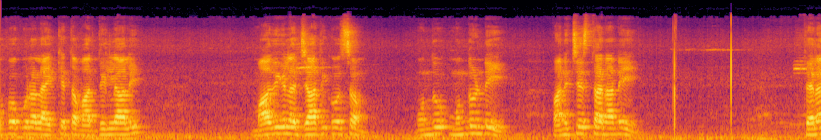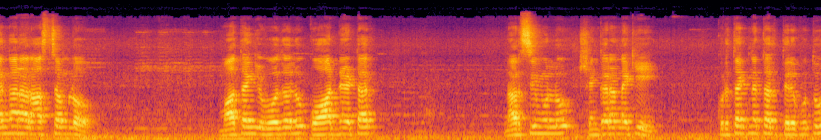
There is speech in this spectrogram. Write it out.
ఉపకులాల ఐక్యత వర్ధిల్లాలి. మాదిగల జాతి కోసం ముందు ముందుండి పనిచేస్తానని తెలంగాణ రాష్ట్రంలో మాతంగి ఓదలు కోఆర్డినేటర్ నరసింహులు శంకరన్నకి కృతజ్ఞతలు తెలుపుతూ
